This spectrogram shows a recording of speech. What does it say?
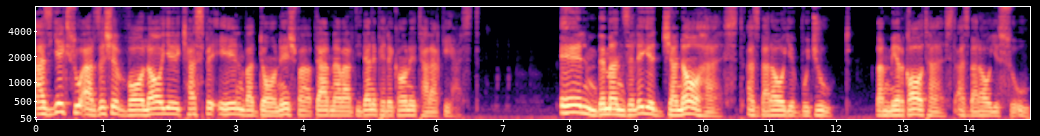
از یک سو ارزش والای کسب علم و دانش و در نوردیدن پلکان ترقی هست. علم به منزله جناح است از برای وجود و مرقات است از برای صعود.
